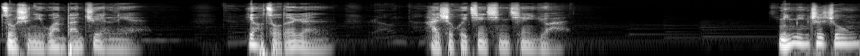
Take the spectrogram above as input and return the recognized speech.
纵使你万般眷恋，要走的人还是会渐行渐远。冥冥之中，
